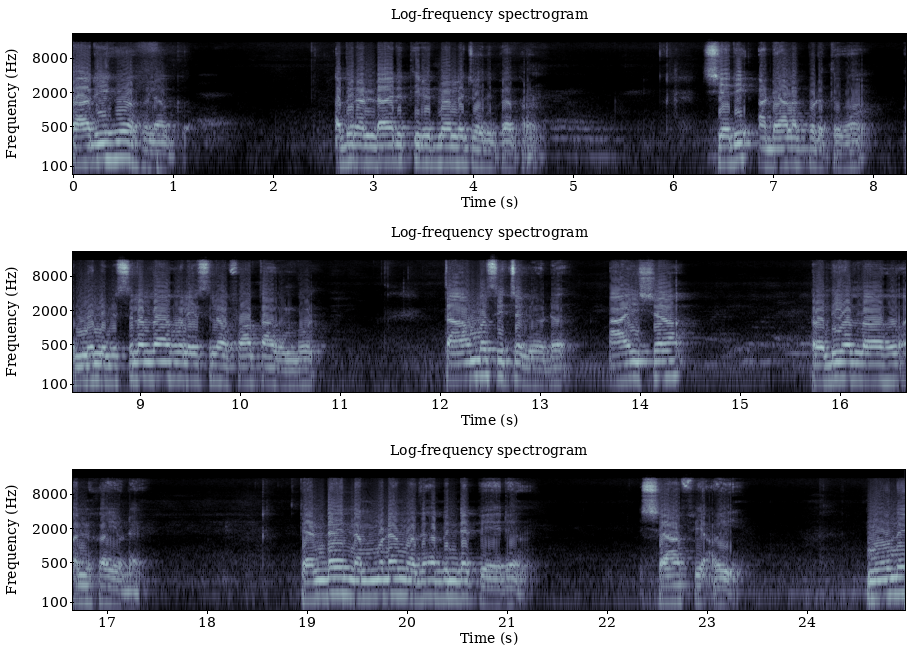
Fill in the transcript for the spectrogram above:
താരീഖ് അഖിലാഖ്. അത് രണ്ടായിരത്തി ഇരുപത്തിനാലിലെ ചോദ്യപേപ്പറാണ്. ശരി അടയാളപ്പെടുത്തുക. ഒന്ന് നബിസ്വല്ലാഹു അലൈഹി സ്വലം വഫാത്താകുമ്പോൾ താമസിച്ച വീട് ആയിഷ റബിയല്ലാഹു അൻഹയുടെ. രണ്ട് നമ്മുടെ മധബിന്റെ പേര് ഷാഫി മൂന്ന്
